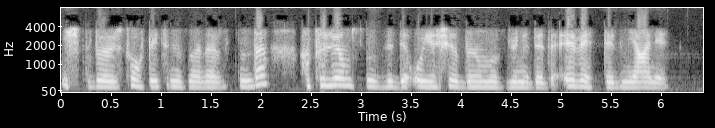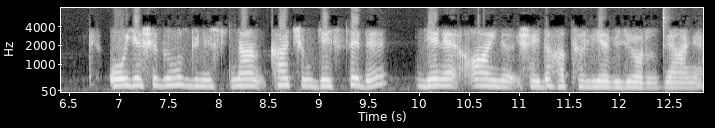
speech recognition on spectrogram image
işte böyle sohbetimizin arasında hatırlıyor musunuz dedi o yaşadığımız günü dedi. Evet dedim yani o yaşadığımız gün üstünden kaç yıl geçse de yine aynı şeyde hatırlayabiliyoruz yani.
